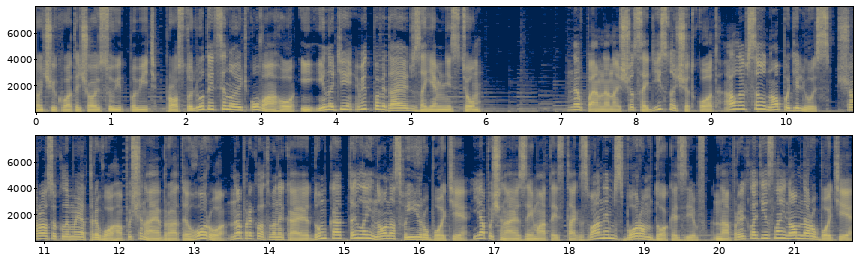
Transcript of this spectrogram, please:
очікувати чогось у відповідь. Просто люди цінують увагу і іноді відповідають взаємністю. Не впевнена, що це дійсно чіткод, але все одно поділюсь. Щоразу, коли моя тривога починає брати гору, наприклад, виникає думка ти лайно на своїй роботі. Я починаю займатися так званим збором доказів. На прикладі з лайном на роботі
